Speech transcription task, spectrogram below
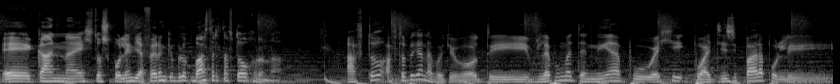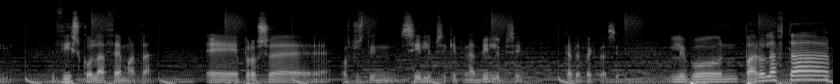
ε, κάνει να έχει τόσο πολύ ενδιαφέρον και blockbuster ταυτόχρονα. Αυτό, αυτό πήγα να πω κι εγώ, ότι βλέπουμε ταινία που, έχει, που αγγίζει πάρα πολύ δύσκολα θέματα ε, προς, ε, ως προς την σύλληψη και την αντίληψη κατ' επέκταση. Λοιπόν, παρόλα αυτά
